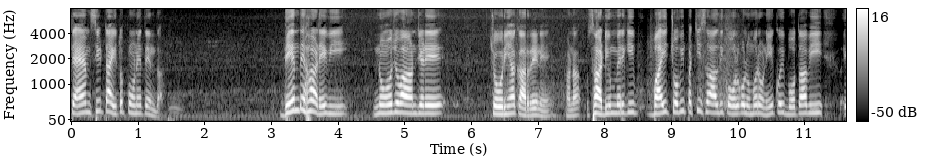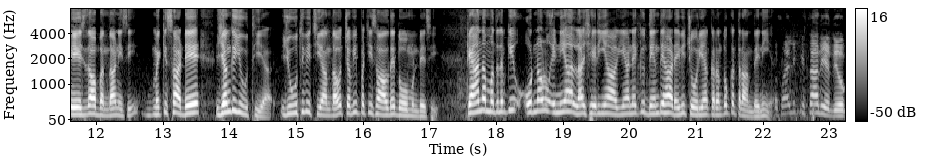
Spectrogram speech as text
ਟਾਈਮ ਸੀ 2:30 ਤੋਂ ਪੌਣੇ 3 ਦਾ। ਦਿਨ ਦਿਹਾੜੇ ਵੀ ਨੌਜਵਾਨ ਜਿਹੜੇ ਚੋਰੀਆਂ ਕਰ ਰਹੇ ਨੇ, ਹਨਾ? ਸਾਡੀ ਉਮਰ ਕੀ 22 24 25 ਸਾਲ ਦੀ ਕੋਲ ਕੋਲ ਉਮਰ ਹੋਣੀ ਹੈ, ਕੋਈ ਬਹੁਤਾ ਵੀ ਏਜ ਦਾ ਬੰਦਾ ਨਹੀਂ ਸੀ। ਮੈਂ ਕਿ ਸਾਡੇ ਯੰਗ ਯੂਥ ਹੀ ਆ ਯੂਥ ਵਿੱਚ ਹੀ ਆਂਦਾ ਉਹ 24 25 ਸਾਲ ਦੇ ਦੋ ਮੁੰਡੇ ਸੀ। ਕਹਿਣ ਦਾ ਮਤਲਬ ਕਿ ਉਹਨਾਂ ਨੂੰ ਇੰਨੀਆਂ ਹੱਲਾ ਸ਼ੇਰੀਆਂ ਆ ਗਈਆਂ ਨੇ ਕਿ ਉਹ ਦਿਨ ਦਿਹਾੜੇ ਵੀ ਚੋਰੀਆਂ ਕਰਨ ਤੋਂ ਕਤਰਾਉਂਦੇ ਨਹੀਂ ਆ। ਸਾਹਿਲ ਕਿਸ ਤਰ੍ਹਾਂ ਦੇ ਦਿਓ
